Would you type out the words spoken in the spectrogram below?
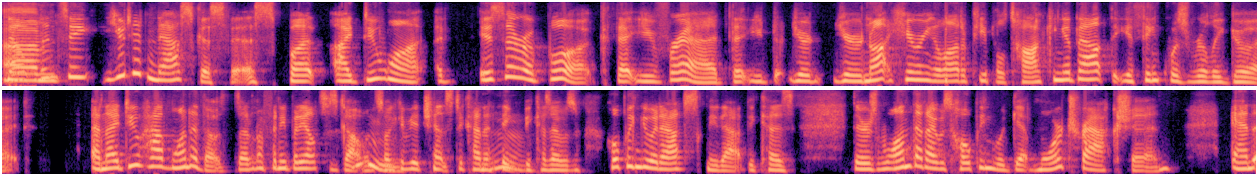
Now, um, Lindsay, you didn't ask us this, but I do want. Is there a book that you've read that you you're you're not hearing a lot of people talking about that you think was really good? And I do have one of those. I don't know if anybody else has got one. So I'll hmm. give you a chance to kind of think because I was hoping you would ask me that because there's one that I was hoping would get more traction. And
